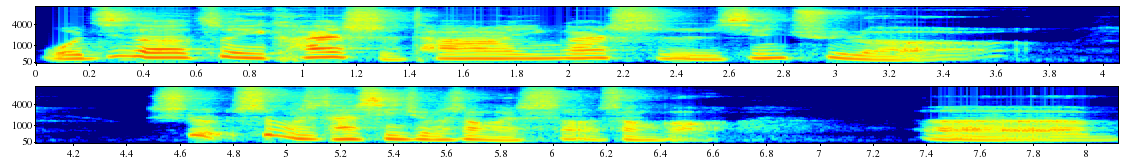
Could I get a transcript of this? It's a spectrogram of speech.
我记得最一开始他应该是先去了，是是不是他先去了上海上上港？呃。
